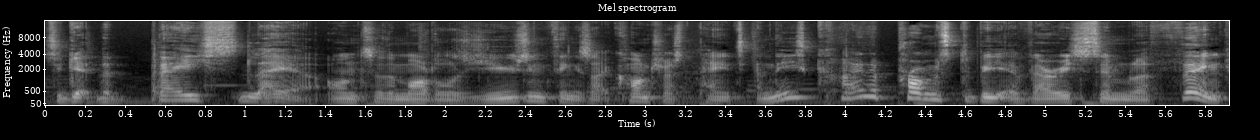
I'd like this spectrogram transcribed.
to get the base layer onto the models using things like contrast paints. And these kind of promise to be a very similar thing.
